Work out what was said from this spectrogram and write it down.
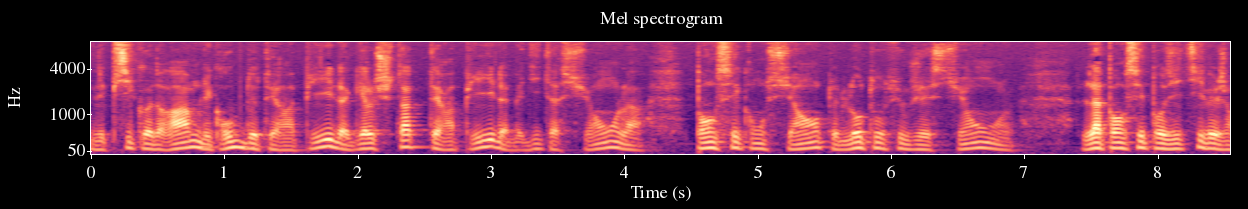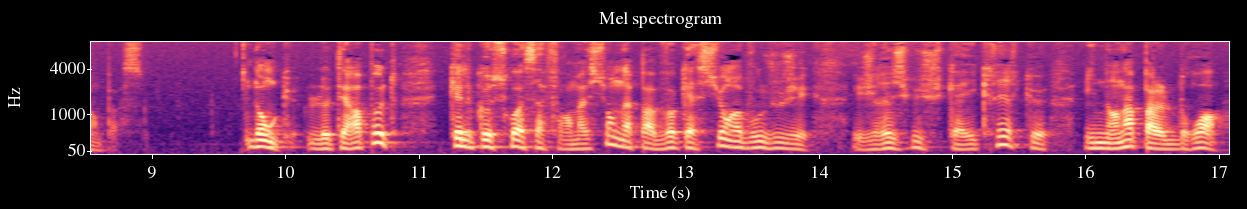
les psychodrames, les groupes de thérapie, la Gestalt thérapie, la méditation, la pensée consciente, l'autosuggestion, euh, la pensée positive et j'en passe. Donc, le thérapeute, quelle que soit sa formation, n'a pas vocation à vous juger. Et j'irai jusqu'à écrire qu'il n'en a pas le droit.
